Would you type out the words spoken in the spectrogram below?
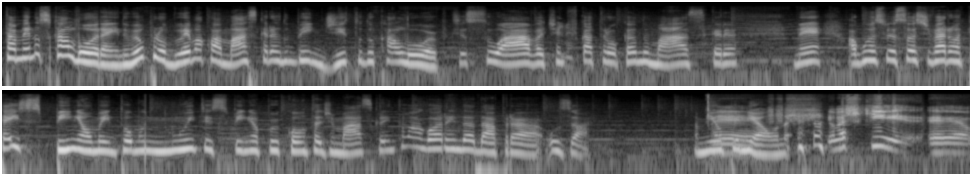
tá menos calor ainda. O meu problema com a máscara é do bendito do calor, porque você suava, tinha que ficar trocando máscara, né? Algumas pessoas tiveram até espinha, aumentou muito espinha por conta de máscara, então agora ainda dá para usar. A minha é, opinião, né? Eu acho que é,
